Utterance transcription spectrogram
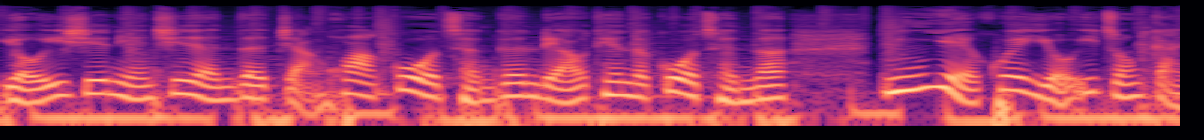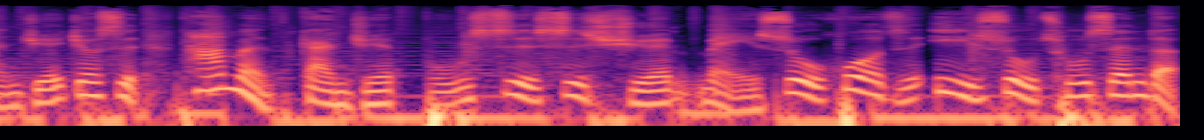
有一些年轻人的讲话过程跟聊天的过程呢，你也会有一种感觉，就是他们感觉不是是学美术或者艺术出身的，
